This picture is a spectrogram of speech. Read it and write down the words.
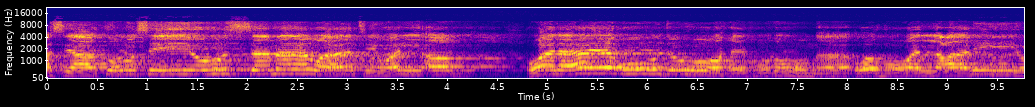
وسع كرسيه السماوات والأرض ولا يؤوده حفظهما وهو العلي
